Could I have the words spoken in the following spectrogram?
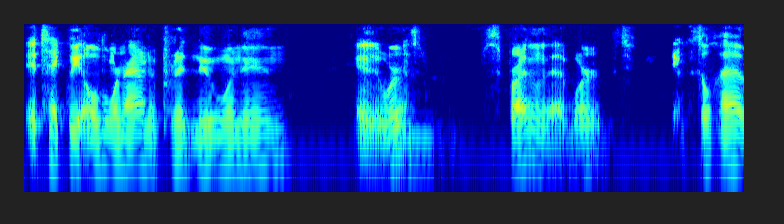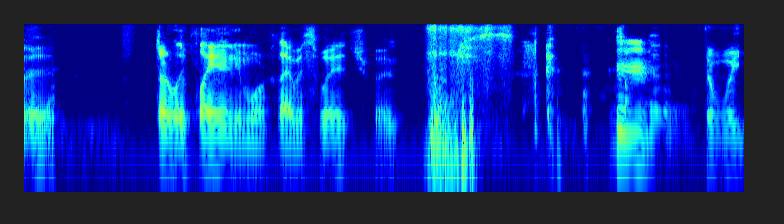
it take the old one out and put a new one in, and it worked. Surprisingly, that worked. I still have it. Don't really play it anymore because I have a Switch, but Mm. The Wii.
